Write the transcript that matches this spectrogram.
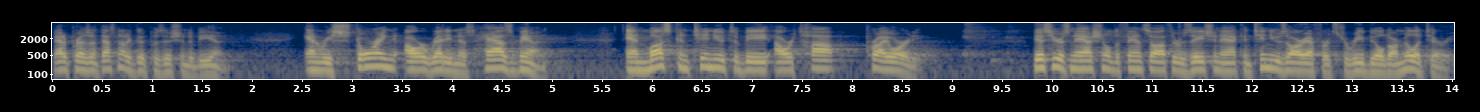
Madam President, that's not a good position to be in. And restoring our readiness has been and must continue to be our top priority. This year's National Defense Authorization Act continues our efforts to rebuild our military.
